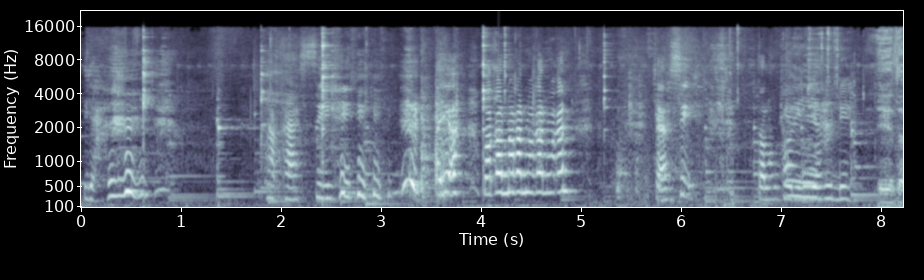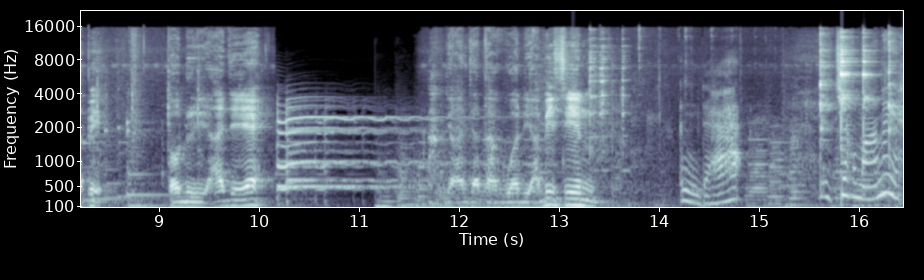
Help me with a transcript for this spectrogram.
Ya. Makasih. Ayo, makan makan makan makan. Chelsea, tolong Oh iya piringnya. Bude. Ya tapi tau diri aja ya. Jangan jatah gua dihabisin. Enggak. Ica ke mana ya?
